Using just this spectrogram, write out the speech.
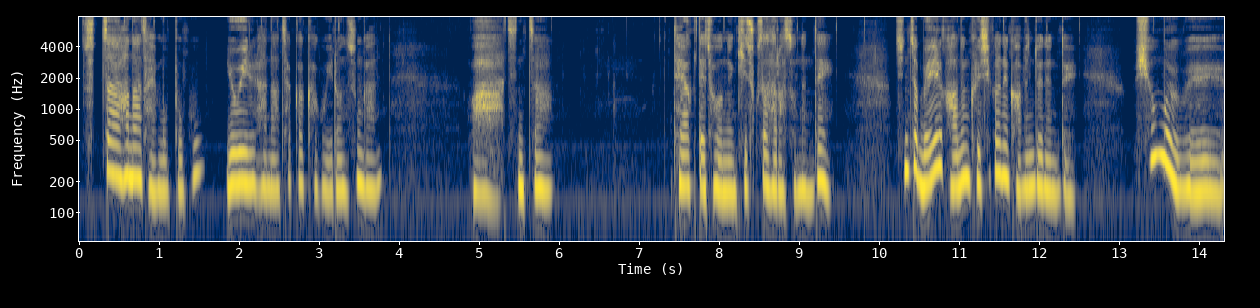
숫자 하나 잘못 보고 요일 하나 착각하고 이런 순간 와 진짜 대학 때 저는 기숙사 살았었는데 진짜 매일 가는 그 시간에 가면 되는데 시험을 왜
